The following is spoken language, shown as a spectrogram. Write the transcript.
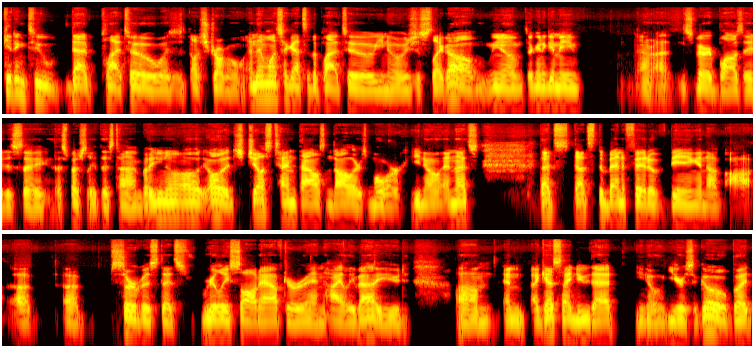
getting to that plateau was a struggle. And then once I got to the plateau, you know, it was just like, oh, you know, they're going to give me know, it's very blasé to say, especially at this time, but you know, oh, oh it's just ten thousand dollars more, you know, and that's that's that's the benefit of being in a, a, a service that's really sought after and highly valued. Um, and I guess I knew that you know years ago, but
